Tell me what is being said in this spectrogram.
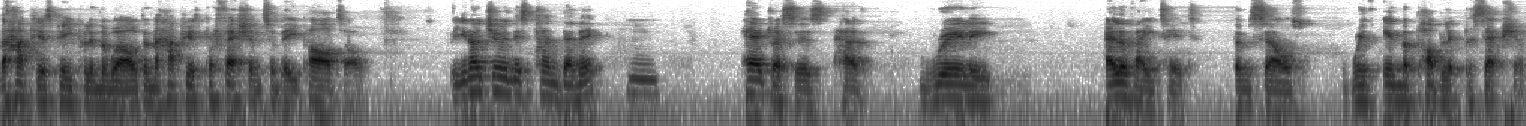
the happiest people in the world and the happiest profession to be part of. But you know, during this pandemic, mm. hairdressers have really elevated themselves within the public perception.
